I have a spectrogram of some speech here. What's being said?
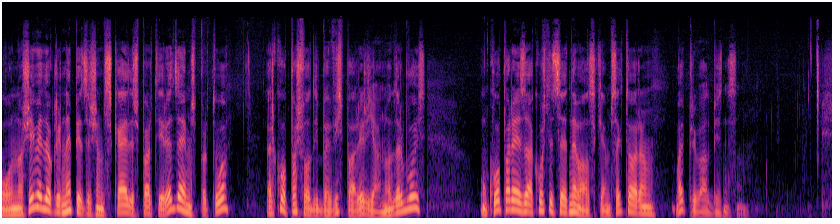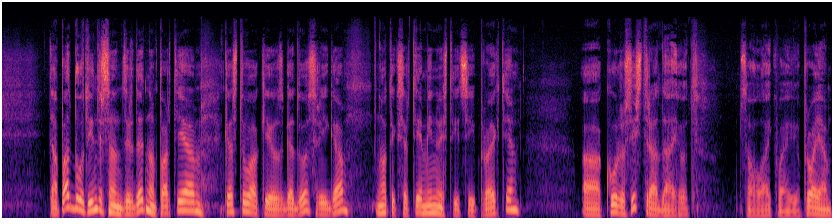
Un no šī viedokļa ir nepieciešams skaidrs partija redzējums par to, ar ko pašvaldībai vispār ir jānodarbojas un ko pareizāk uzticēt nevalstiskajam sektoram vai privātu biznesam. Tāpat būtu interesanti dzirdēt no partijām, kas tuvākajos gados Rīgā notiks ar tiem investīciju projektiem, kurus izstrādājot savu laiku vai joprojām,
